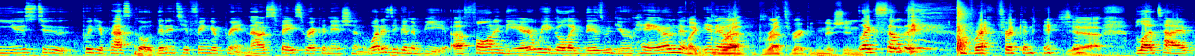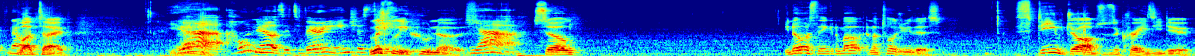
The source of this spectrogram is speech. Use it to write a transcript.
you used to put your passcode, then it's your fingerprint. Now it's face recognition. What is it gonna be? A phone in the air where you go like this with your hand, and Like you know, breath, breath recognition. like something. breath recognition. Yeah. Blood type. No. blood type. Yeah. Who knows? It's very interesting. Literally, who knows? Yeah. So, you know what I was thinking about, and I've told you this. Steve Jobs was a crazy dude.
